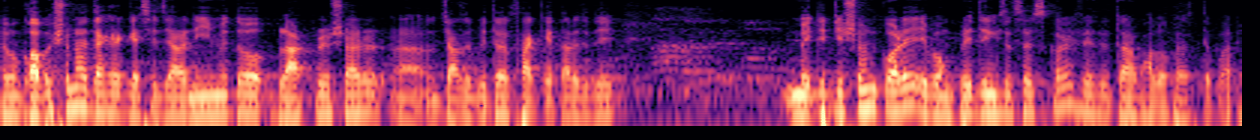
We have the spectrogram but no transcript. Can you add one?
এবং গবেষণায় দেখা গেছে যারা নিয়মিত ব্লাড প্রেশার যাদের ভিতরে থাকে, তারা যদি মেডিটেশন করে এবং ব্রিদিং এক্সারসাইজ করে, সেক্ষেত্রে তারা ভালো থাকতে পারে।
